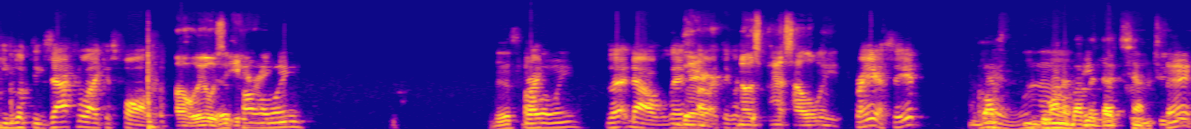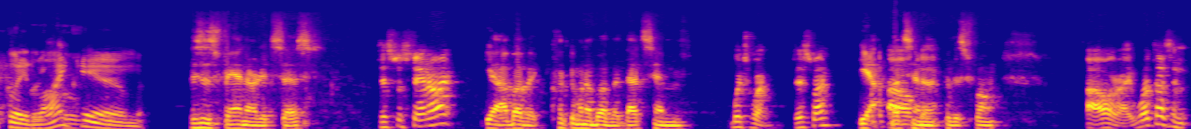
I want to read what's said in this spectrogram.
He looked exactly like his father. Oh, it was This. Halloween? This Right. Halloween? Le- No, last time I think it No, was it's past Halloween. right here. See it? Oh, that's Oh, the one wow. above it. That's him. Exactly like him. This is fan art. It says. This was fan art. Yeah, above it. Click the one above it. That's him. Which one? This one? Yeah, Oh, that's him for this phone. Oh, all right. Well, it doesn't.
